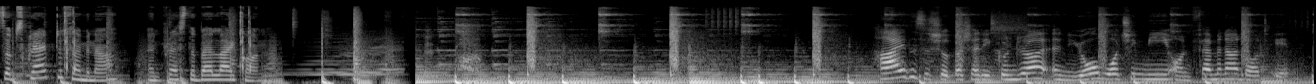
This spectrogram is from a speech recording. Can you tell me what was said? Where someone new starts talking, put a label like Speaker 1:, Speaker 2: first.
Speaker 1: Subscribe to Femina and press the bell icon.
Speaker 2: Hi, this is Shilpa Shetty Kundra, and you're watching me on Femina.in.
